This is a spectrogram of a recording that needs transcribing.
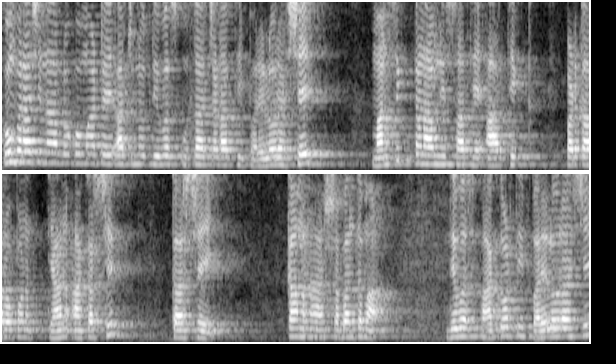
કુંભ રાશિના લોકો માટે આજનો દિવસ ઉતાર ચઢાવથી ભરેલો રહેશે. માનસિક તણાવની સાથે આર્થિક પડકારો પણ ધ્યાન આકર્ષિત કરશે. કામના સંબંધમાં દિવસ ભાગદોડથી ભરેલો રહેશે.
